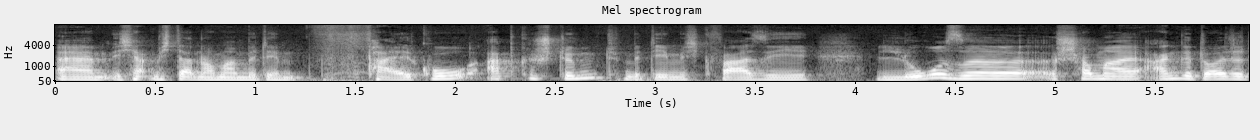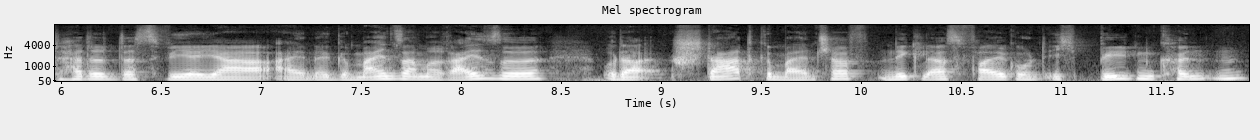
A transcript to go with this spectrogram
Ähm, ich habe mich dann nochmal mit dem Falco abgestimmt, mit dem ich quasi lose schon mal angedeutet hatte, dass wir ja eine gemeinsame Reise oder Startgemeinschaft, Niklas, Falco und ich, bilden könnten.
